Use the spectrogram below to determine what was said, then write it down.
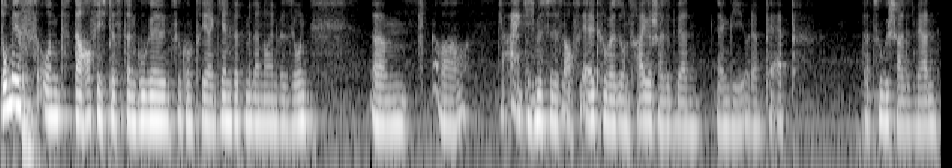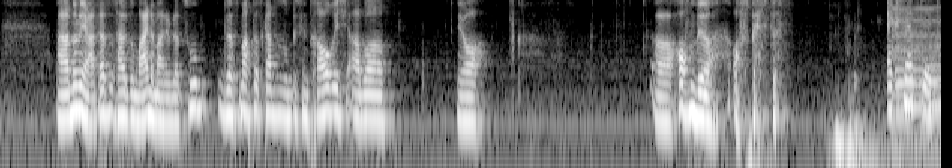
dumm ist und da hoffe ich, dass dann Google in Zukunft reagieren wird mit einer neuen Version. Ähm, ja, eigentlich müsste das auch für ältere Versionen freigeschaltet werden, irgendwie oder per App dazugeschaltet werden. Äh, nun ja, das ist halt so meine Meinung dazu. Das macht das Ganze so ein bisschen traurig, aber ja, äh, hoffen wir aufs Beste. Accepted.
